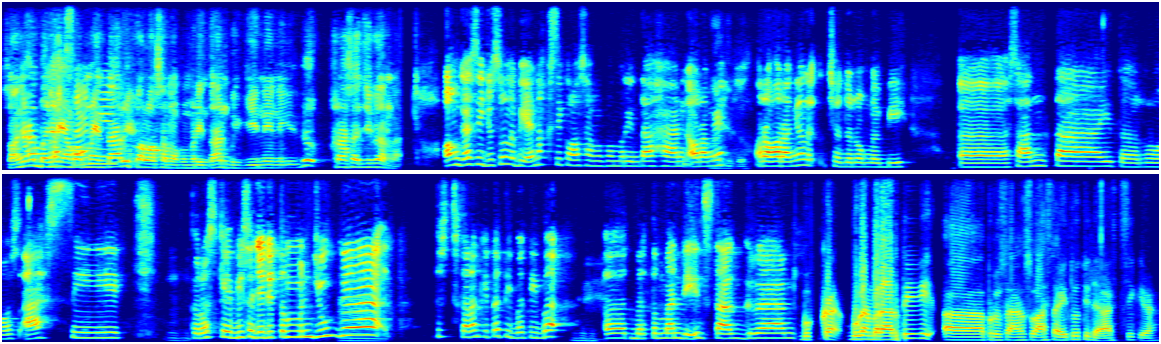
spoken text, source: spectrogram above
Soalnya kan banyak yang Rasanya- komentari kalau sama pemerintahan begini nih. Itu kerasa juga nggak? Oh enggak sih, justru lebih enak sih kalau sama pemerintahan. Orangnya Nah, gitu. orang-orangnya cenderung lebih eh, santai, terus asik, Mhm. terus kayak bisa jadi temen juga. Terus sekarang kita tiba-tiba eh, berteman di Instagram. Bukan bukan berarti eh, perusahaan swasta itu tidak asik ya.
